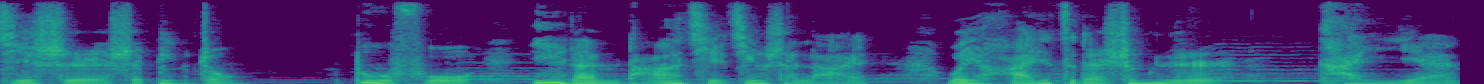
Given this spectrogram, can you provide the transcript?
即使是病中，杜甫依然打起精神来为孩子的生日开言。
